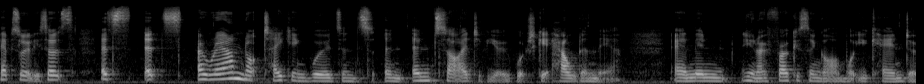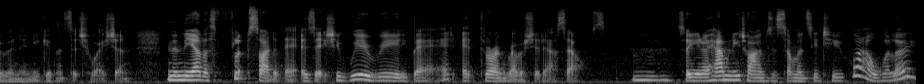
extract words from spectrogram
absolutely. So it's it's it's around not taking words in, in, inside of you which get held in there, and then you know focusing on what you can do in any given situation. And then the other flip side of that is actually we're really bad at throwing rubbish at ourselves. So you know how many times has someone said to you, "Wow, Willow,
